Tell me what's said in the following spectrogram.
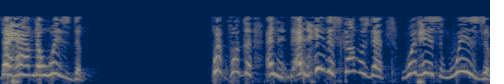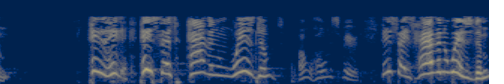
They have no wisdom. What, what good? And, and he discovers that with his wisdom. He, he, he says having wisdom. Oh, Holy Spirit. He says having wisdom,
